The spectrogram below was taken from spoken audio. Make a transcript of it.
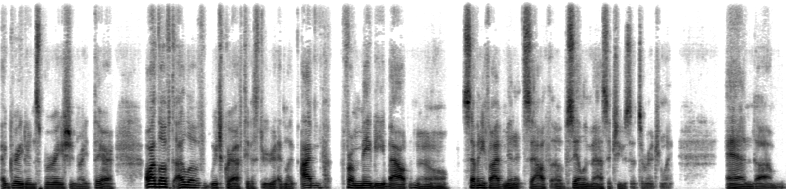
a great inspiration right there. Oh, I loved, I love witchcraft history. And like, I'm from maybe about, you know, 75 minutes south of Salem, Massachusetts originally. And um,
